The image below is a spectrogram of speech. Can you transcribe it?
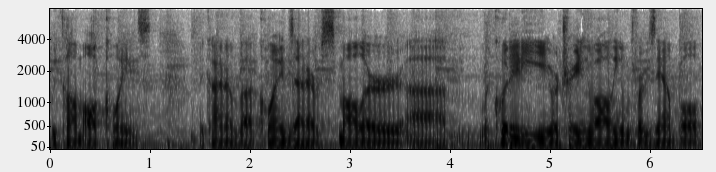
we call them altcoins, the kind of uh, coins that have smaller um, liquidity or trading volume, for example.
